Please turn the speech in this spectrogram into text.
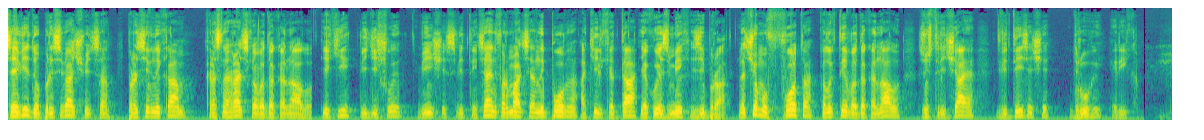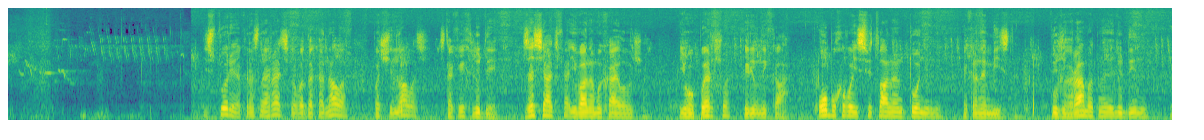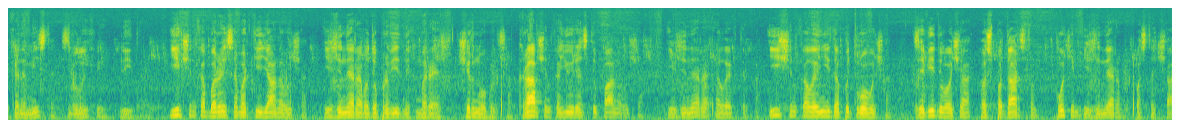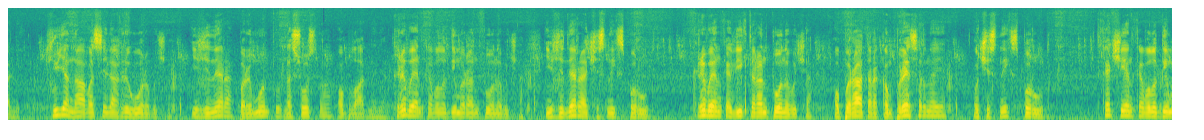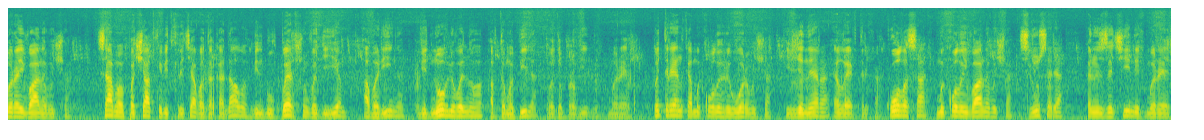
Це відео присвячується працівникам Красноградського водоканалу, які відійшли в інші світи. Ця інформація не повна, а тільки та, яку я зміг зібрати. На цьому фото колектив водоканалу зустрічає 2002 рік. Історія Красноградського водоканалу починалась з таких людей: Засядька Івана Михайловича, його першого керівника, Обухової Світлани Антонівни, економіста, дуже грамотної людини, економіста з великої літери. Івченка Бориса Маркіяновича, інженера водопровідних мереж, Чорнобильця, Кравченка Юрія Степановича, інженера електрика, Іщенка Леоніда Петровича, завідувача господарством, потім інженером постачальником. Жуяна Василя Григоровича, інженера по ремонту насосного обладнання, Кривенка Володимира Антоновича, інженера очисних споруд, Кривенка Віктора Антоновича, оператора компресорної очисних споруд, Ткаченка Володимира Івановича. З самого початку відкриття водоканалу він був першим водієм аварійно-відновлювального автомобіля водопровідних мереж. Петренка Миколи Григоровича, інженера електрика, Колоса Миколи Івановича, слюсаря каналізаційних мереж.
